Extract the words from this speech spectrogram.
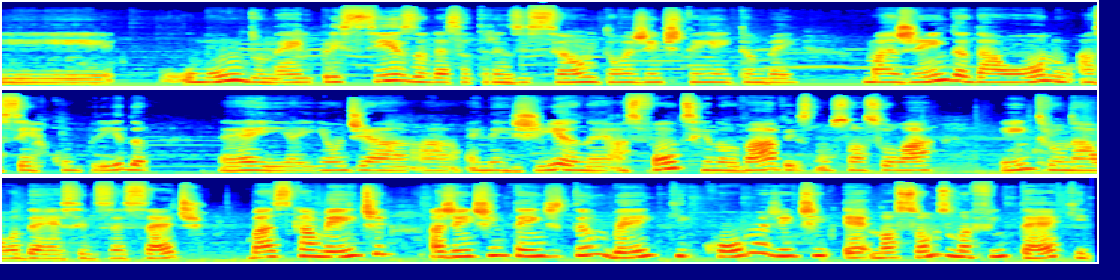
e o mundo, né, ele precisa dessa transição, então a gente tem aí também uma agenda da ONU a ser cumprida, né? E aí onde a, a, energia, né, as fontes renováveis, não só a solar, entram na ODS 17. Basicamente, a gente entende também que como a gente é, nós somos uma fintech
